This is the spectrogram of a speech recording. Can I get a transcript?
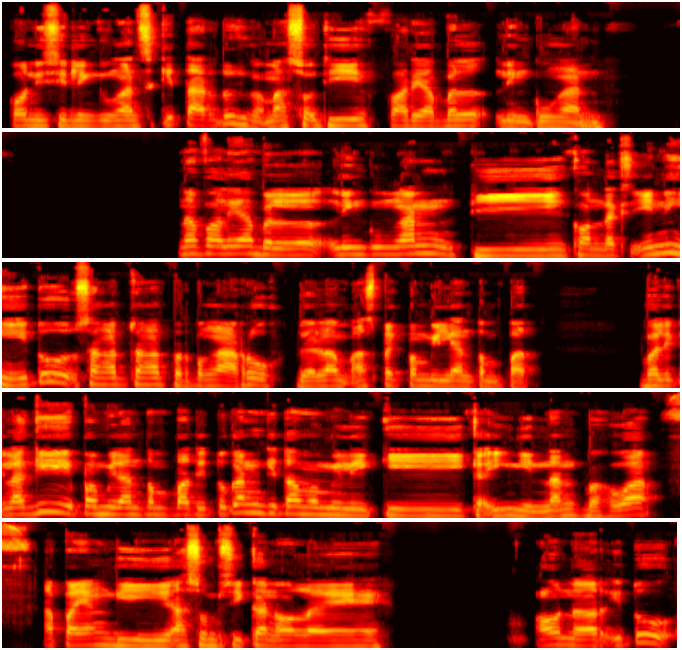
kondisi lingkungan sekitar itu juga masuk di variabel lingkungan. Nah, variabel lingkungan di konteks ini itu sangat-sangat berpengaruh dalam aspek pemilihan tempat balik lagi pemilihan tempat itu kan kita memiliki keinginan bahwa apa yang diasumsikan oleh owner itu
